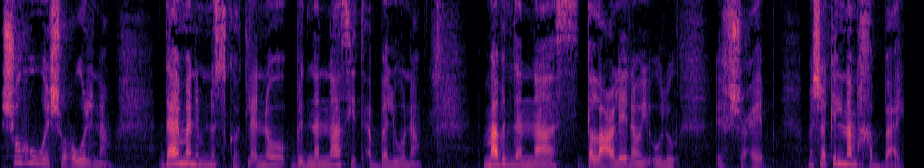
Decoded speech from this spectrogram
شو هو شعورنا. دايما بنسكت لأنه بدنا الناس يتقبلونا. ما بدنا الناس يطلعوا علينا ويقولوا إف شو عيب مشاكلنا مخباي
